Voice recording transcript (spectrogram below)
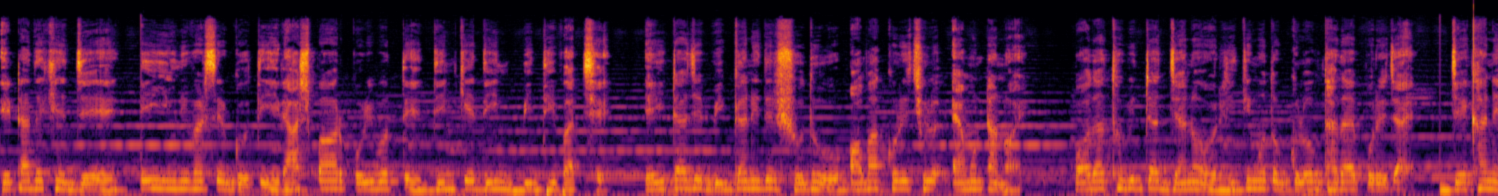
এটা দেখে যে এই ইউনিভার্সের গতি হ্রাস পাওয়ার পরিবর্তে দিনকে দিন বৃদ্ধি পাচ্ছে। এইটা যে বিজ্ঞানীদের শুধু অবাক করেছিল এমনটা নয় পদার্থবিদরা যেন রীতিমতো গোলক ধাঁধায় পড়ে যায়, যেখানে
